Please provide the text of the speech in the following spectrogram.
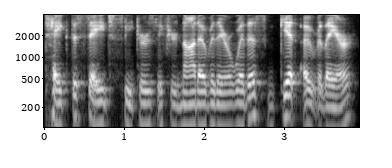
Take the stage speakers. If you're not over there with us, get over there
